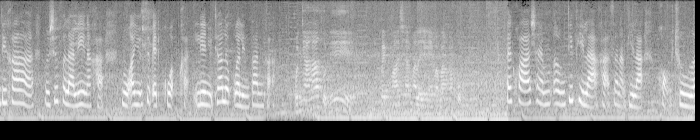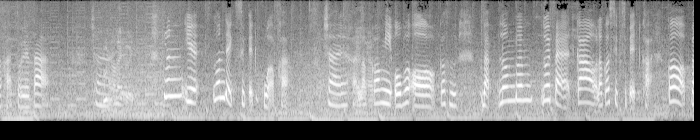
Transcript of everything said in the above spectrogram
วัสดีค่ะ หนูชื่อเฟอร์รารี่นะคะ หนูอายุ 11 ขวบค่ะ เรียนอยู่ที่วอลลินตันค่ะ ผลงานล่าสุดนี่ไปคว้าแชมป์อะไรยังไงมาบ้างครับผม ไปคว้าแชมป์เอิมที่พีระค่ะ สนามพีระของทรูค่ะโตโยต้าใช่รุ่นอะไรเอ่ย รุ่นเยรุ่นเด็ก 11 ขวบค่ะ ใช่ค่ะ แล้วก็มีโอเวอร์ออลก็คือแบบเริ่มด้วยด้วย 8 9 แล้วก็ 10 11 ค่ะ ก็ไป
